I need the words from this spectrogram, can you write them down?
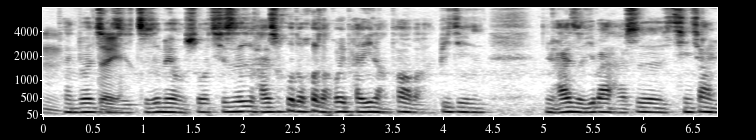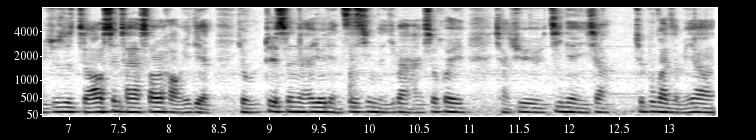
嗯，很多人其实只是没有说，其实还是或多或少会拍一两套吧，毕竟。女孩子一般还是倾向于，就是只要身材稍微好一点，有对身材有点自信的，一般还是会想去纪念一下。就不管怎么样，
